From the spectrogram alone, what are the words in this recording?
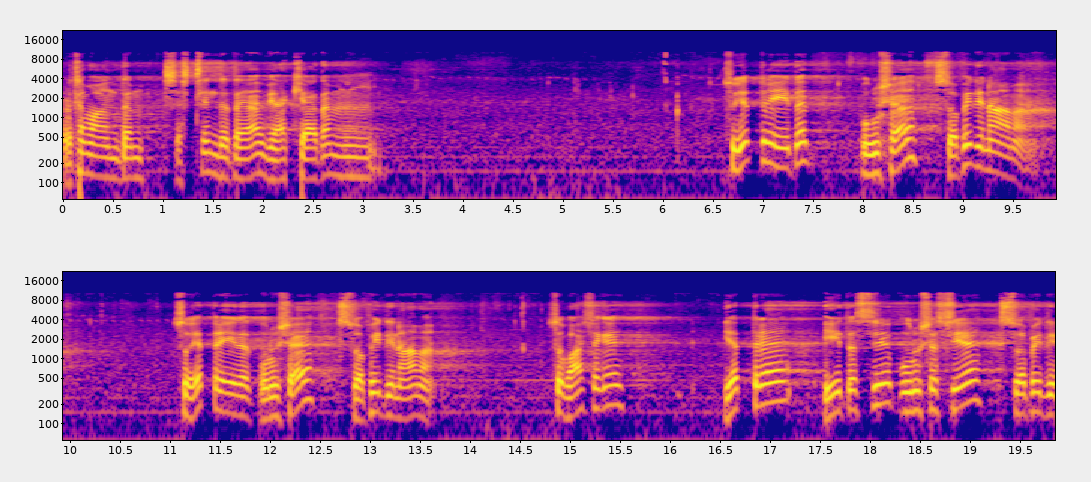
प्रथमान्तं षष्ठ्यन्ततया व्याख्यातम्। सो यत्र एतत् पुरुष स्वपिति नाम। So, yatra ಏತತ್ ಪುರುಷ ಸ್ವಪಿತಿ So, ಸೊ yatra itasya ಏತಸ್ಯ ಪುರುಷಸ್ಯ ಸ್ವಪಿತಿ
